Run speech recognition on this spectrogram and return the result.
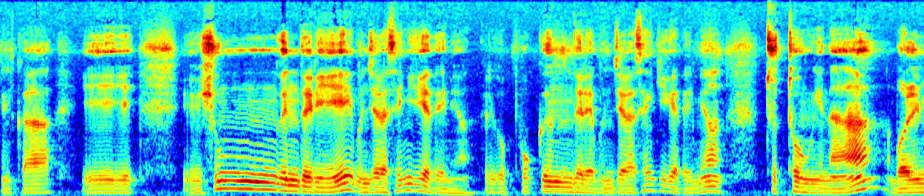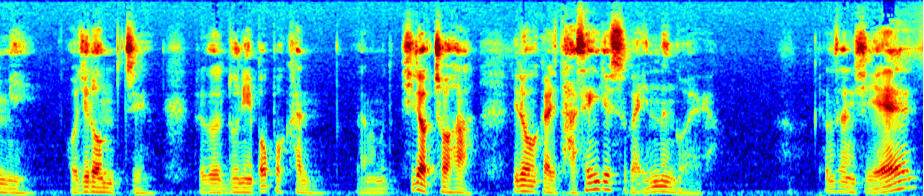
그러니까 이, 이 흉근들이 문제가 생기게 되면 그리고 복근들의 문제가 생기게 되면 두통이나 멀미, 어지럼증 그리고 눈이 뻑뻑한 그다음에 시력 저하 이런 것까지 다 생길 수가 있는 거예요. 평상시에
